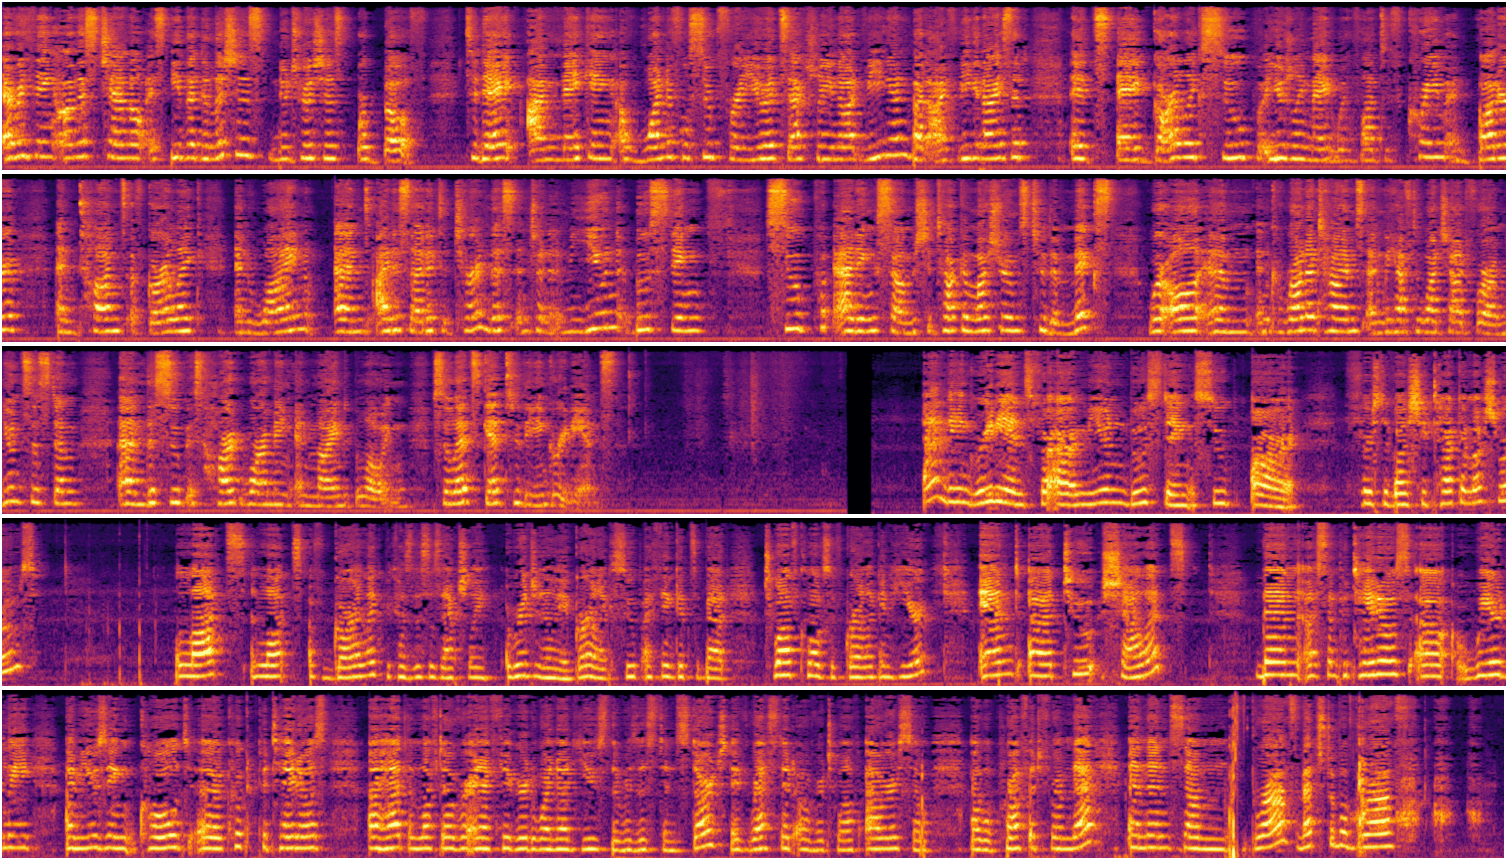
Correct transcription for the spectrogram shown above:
everything on this channel is either delicious, nutritious, or both. Today I'm making a wonderful soup for you. It's actually not vegan, but I've veganized it. It's a garlic soup, usually made with lots of cream and butter and tons of garlic and wine. And I decided to turn this into an immune boosting soup, adding some shiitake mushrooms to the mix. We're all um, in corona times and we have to watch out for our immune system and this soup is heartwarming and mind-blowing. So let's get to the ingredients. And the ingredients for our immune boosting soup are, first of all, shiitake mushrooms, lots and lots of garlic because this is actually originally a garlic soup. I think it's about 12 cloves of garlic in here, and uh, two shallots, then uh, some potatoes. Uh, weirdly, I'm using cold uh, cooked potatoes. I had them left over and I figured why not use the resistant starch. They've rested over 12 hours, so I will profit from that. And then some broth, vegetable broth.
